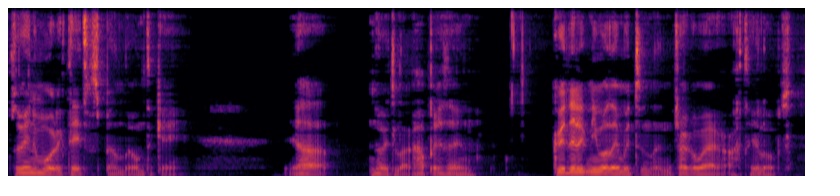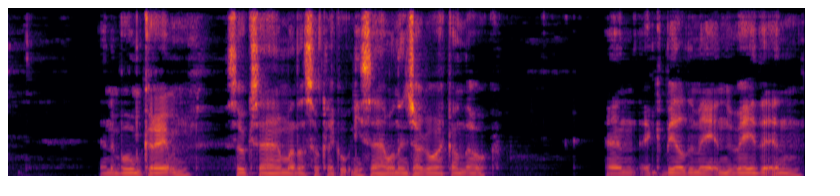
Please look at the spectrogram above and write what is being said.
Zo weinig mogelijk tijd verspillen om te kijken. Ja, nooit rapper zijn. Ik weet eigenlijk niet wat je moet doen een Jaguar achter je loopt. In een boom kruipen, zou ik zeggen, maar dat zou ik ook niet zeggen, want een Jaguar kan dat ook. En ik beelde mij een weide in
